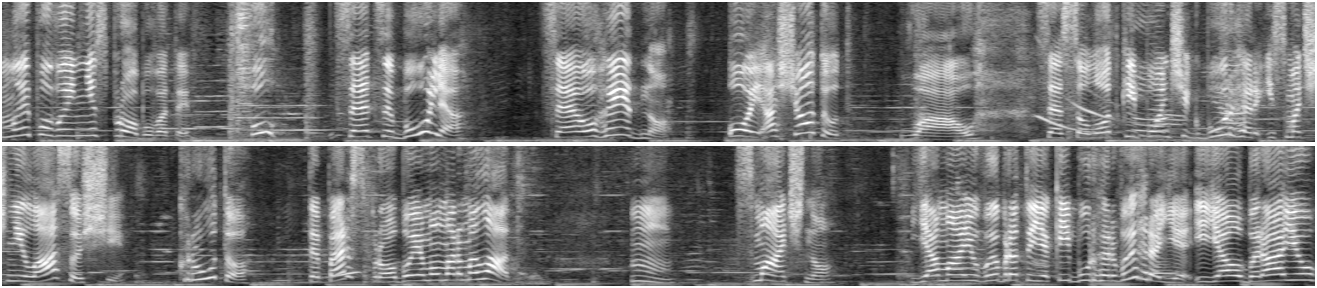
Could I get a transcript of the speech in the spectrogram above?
Ми повинні спробувати. Фу, це цибуля? Це огидно. Ой, а що тут? Вау! Це солодкий пончик бургер і смачні ласощі. Круто! Тепер спробуємо мармелад. Мм, смачно. Я маю вибрати, який бургер виграє, і я обираю.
